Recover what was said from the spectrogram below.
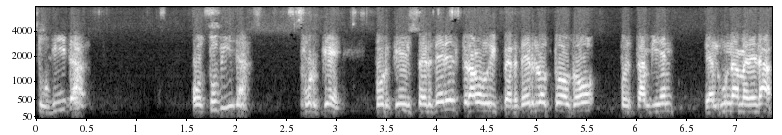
tu vida o tu vida. ¿Por qué? Porque el perder el trabajo y perderlo todo, pues también de alguna manera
